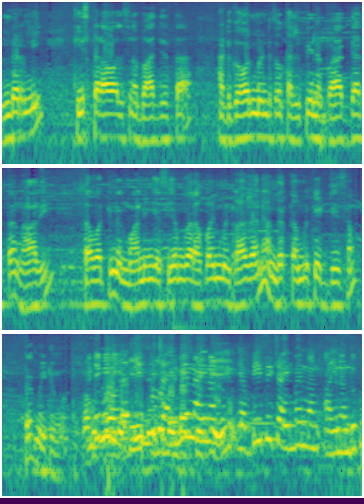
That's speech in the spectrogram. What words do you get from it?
అందరినీ తీసుకురావాల్సిన బాధ్యత అటు గవర్నమెంట్తో కలిపిన బాధ్యత నాది. కాబట్టి నేను మార్నింగ్ సీఎం గారు అపాయింట్మెంట్ రాగానే అందరు కమ్యూనికేట్ చేసాం రేపు మీటింగ్ ఉంటుంది. ఎఫ్డీసీ చైర్మన్ అయినందుకు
